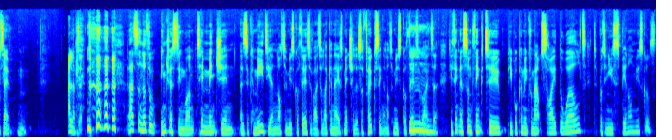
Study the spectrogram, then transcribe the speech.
So Hmm. I loved it. that's another interesting one. Tim Minchin is a comedian, not a musical theatre writer, like Anais Mitchell is a folk singer, not a musical theatre writer. Do you think there's something to people coming from outside the world to put a new spin on musicals?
